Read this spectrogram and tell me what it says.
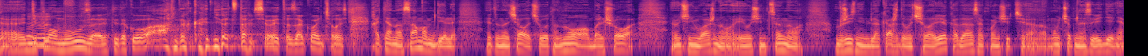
э, диплом mm-hmm. вуза, и ты такой, а, наконец-то все это закончилось. Хотя на самом деле это начало чего-то нового, большого, очень важного и очень ценного в жизни для каждого человека, да, закончить э, учебное заведение.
